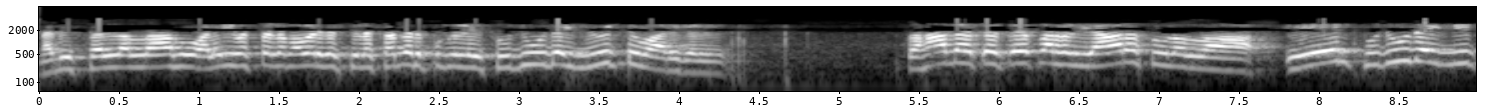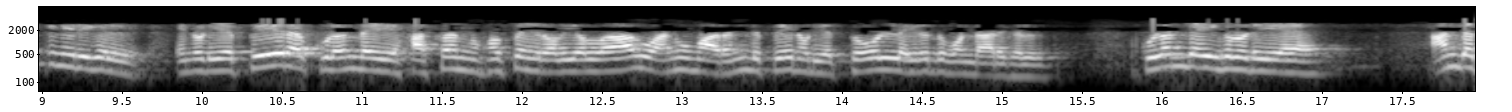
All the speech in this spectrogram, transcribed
நபி ஸல்லல்லாஹு அலைவசலம் அவர்கள் சில சந்தர்ப்பங்களில் சுஜூதை நீட்டுவார்கள். சகாபாக்கள் கேட்பார்கள் யார சூழல்லா ஏன் சுஜூதை நீட்டினீர்கள்? என்னுடைய பேர குழந்தை ஹசன் ஹுசைன் ரலியல்லாஹு அனுமா ரெண்டு பேருடைய தோல்ல இருந்து கொண்டார்கள். குழந்தைகளுடைய அந்த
